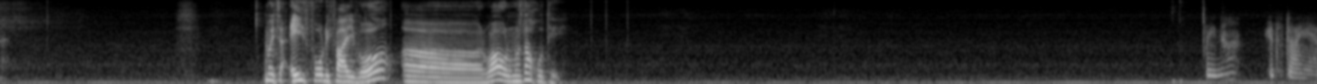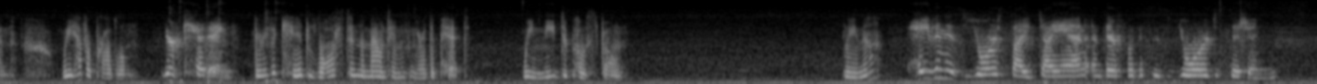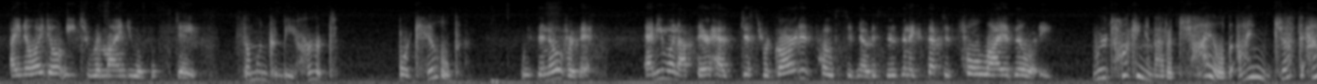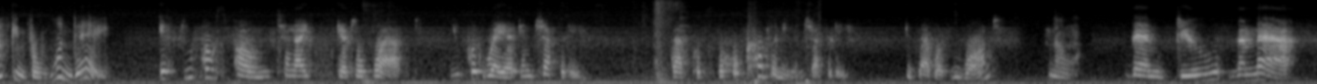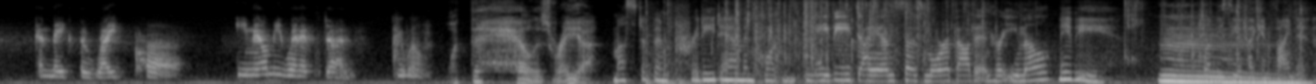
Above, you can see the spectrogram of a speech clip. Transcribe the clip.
მოიცა 8:45-ო, აა 8:45. Lena, it's Diane. We have a problem. You're kidding. There's a kid lost in the mountains near the pit. We need to postpone. Lena? Haven is your site, Diane, and therefore this is your decision. I know I don't need to remind you of the stakes. Someone could be hurt. Or killed. We've been over this. Anyone up there has disregarded posted notices and accepted full liability. We're talking about a child. I'm just asking for one day. If you postpone tonight's scheduled blast, you put Rhea in jeopardy. That puts the whole company in jeopardy. Is that what you want? No. Then do the math and make the right call. Email me when it's done. I will. What the hell is Rhea? Must have been pretty damn important. Maybe Diane says more about it in her email? Maybe. Mm. Let me see if I can find it.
